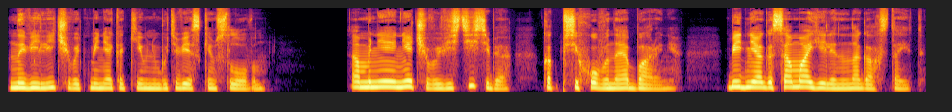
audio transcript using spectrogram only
навеличивать меня каким-нибудь веским словом. А мне нечего вести себя, как психованная барыня. Бедняга сама еле на ногах стоит.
